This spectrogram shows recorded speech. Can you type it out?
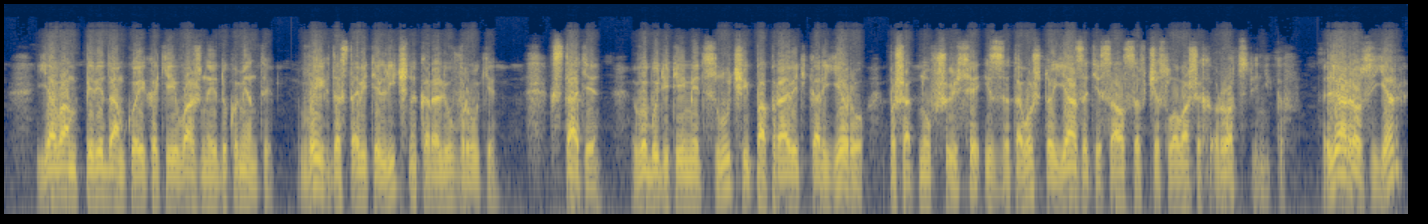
— я вам передам кое-какие важные документы. Вы их доставите лично королю в руки. Кстати, вы будете иметь случай поправить карьеру, пошатнувшуюся из-за того, что я затесался в число ваших родственников. Ля Розьер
